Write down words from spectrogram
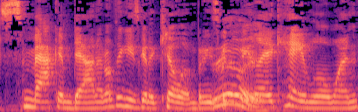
smack him down. I don't think he's going to kill him, but he's going to be like, "Hey, little one,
